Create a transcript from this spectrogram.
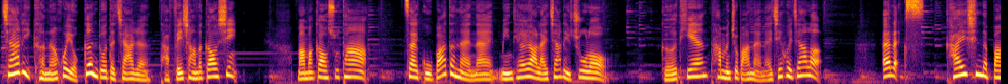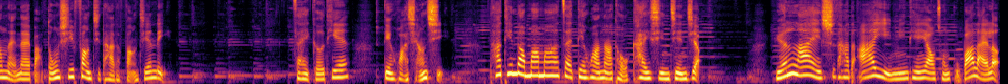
家里可能会有更多的家人，他非常的高兴。妈妈告诉他。在古巴的奶奶明天要来家里住喽。隔天，他们就把奶奶接回家了。Alex 开心地帮奶奶把东西放进她的房间里。在隔天，电话响起，他听到妈妈在电话那头开心尖叫。原来是他的阿姨明天要从古巴来了。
